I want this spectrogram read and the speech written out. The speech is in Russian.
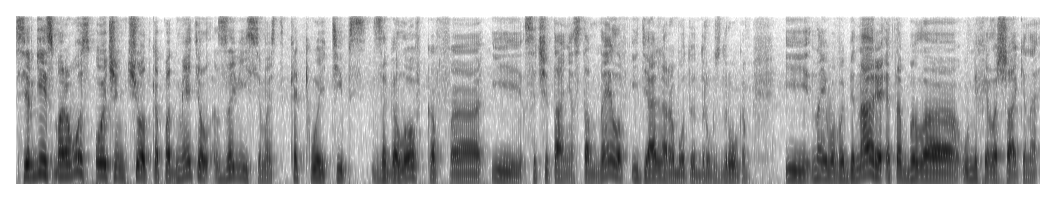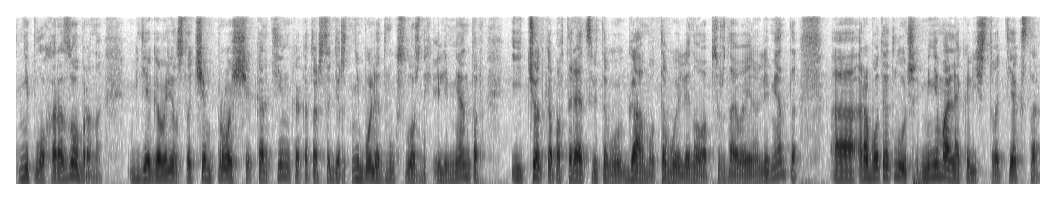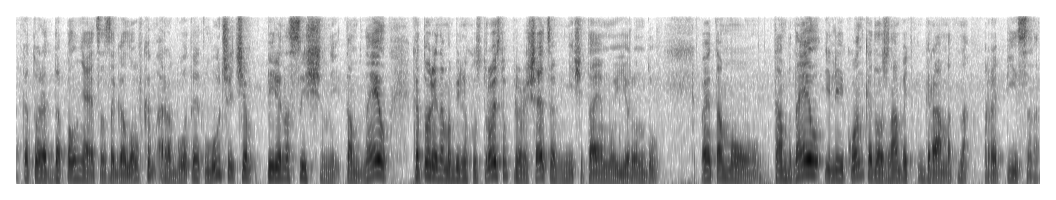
Сергей Сморовоз очень четко подметил зависимость, какой тип заголовков э, и сочетания стамбнейлов идеально работают друг с другом. И на его вебинаре это было у Михаила Шакина неплохо разобрано, где говорил, что чем проще картинка, которая содержит не более двух сложных элементов и четко повторяет цветовую гамму того или иного обсуждаемого элемента, э, работает лучше. Минимальное количество текста, которое дополняется заголовком, работает лучше, чем перенасыщенный тамбнейл, который на мобильных устройствах превращается в нечитаемую ерунду. Поэтому тамбнейл или иконка должна быть грамотно прописана.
